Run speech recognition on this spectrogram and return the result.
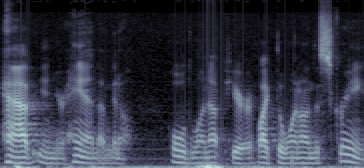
have in your hand. I'm going to hold one up here, like the one on the screen.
